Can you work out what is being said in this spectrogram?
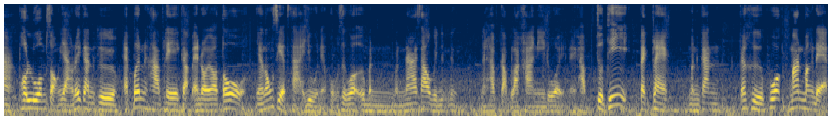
มาก พอรวม 2 อย่างด้วยกันคือ Apple CarPlay กับ Android Auto ยังต้องเสียบสายอยู่เนี่ยผมรู้สึกว่าเออมันมันน่าเศร้าไปนิดนึงนะครับกับราคานี้ด้วยนะครับจุดที่แปลกๆเหมือนกันก็คือพวกม่านบังแดด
